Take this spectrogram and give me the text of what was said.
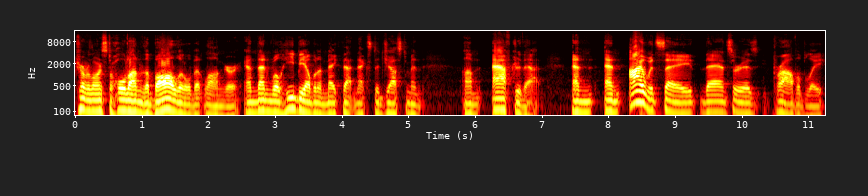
Trevor Lawrence to hold on to the ball a little bit longer. And then will he be able to make that next adjustment um, after that? And and I would say the answer is probably.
